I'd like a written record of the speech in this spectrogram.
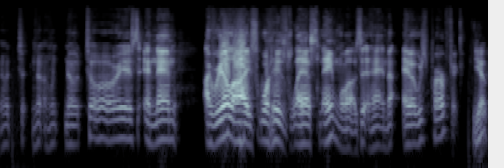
not, no, notorious," and then I realized what his last name was, and it was perfect. Yep.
